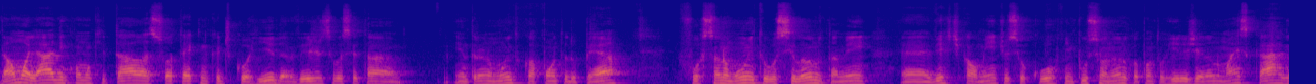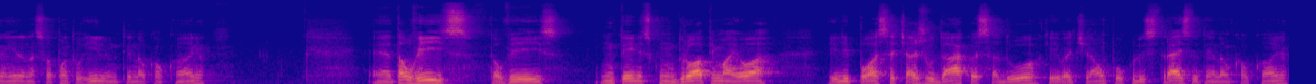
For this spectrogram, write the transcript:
dá uma olhada em como que está a sua técnica de corrida, veja se você está entrando muito com a ponta do pé, forçando muito, oscilando também é, verticalmente o seu corpo, impulsionando com a panturrilha, gerando mais carga ainda na sua panturrilha, no tendão calcâneo. É, talvez, talvez, um tênis com um drop maior, ele possa te ajudar com essa dor, que vai tirar um pouco do estresse do tendão calcâneo.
